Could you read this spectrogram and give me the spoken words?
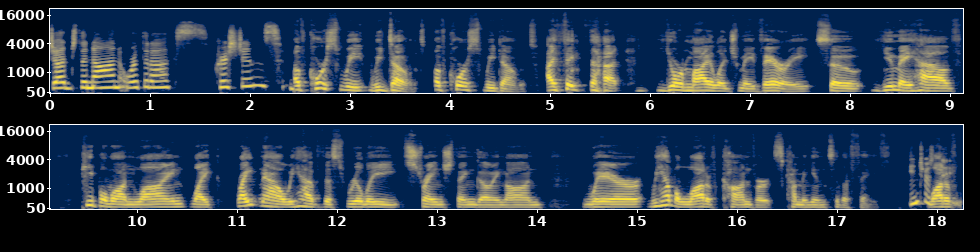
judge the non-orthodox Christians? Of course we we don't. Of course we don't. I think that your mileage may vary. So you may have people online like right now we have this really strange thing going on where we have a lot of converts coming into the faith. Interesting. A lot of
